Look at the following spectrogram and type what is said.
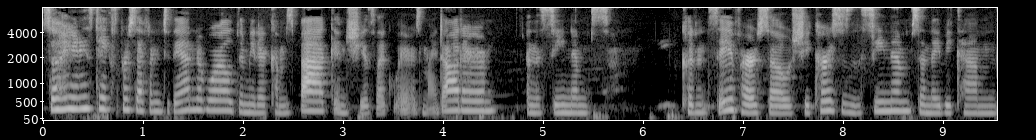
So Hades takes Persephone to the underworld. Demeter comes back, and she's like, Where's my daughter? And the sea nymphs couldn't save her, so she curses the sea nymphs, and they become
